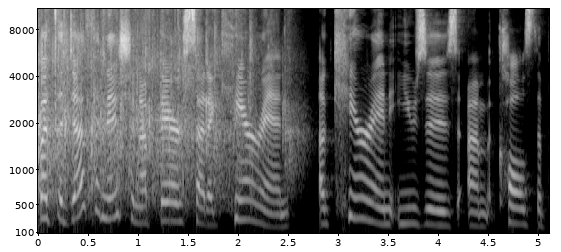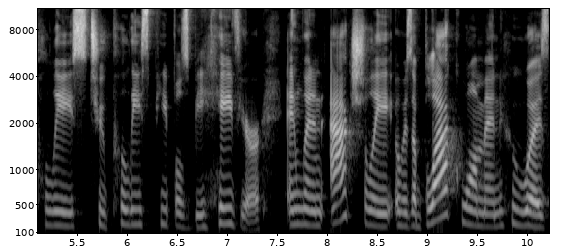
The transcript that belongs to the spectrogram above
But the definition up there said a Karen. A Karen uses um, calls the police to police people's behavior, and when actually it was a black woman who was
